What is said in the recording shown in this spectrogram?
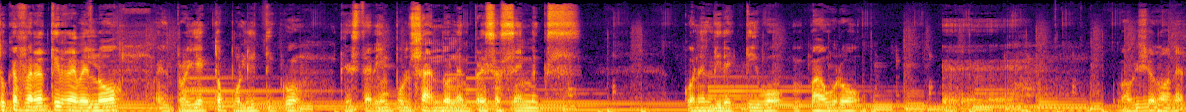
Tuca Ferretti reveló el proyecto político que estaría impulsando la empresa Cemex con el directivo Mauro eh, Mauricio Donner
